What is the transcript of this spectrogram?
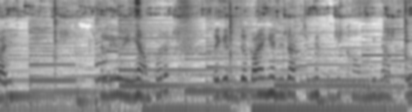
सफ़ाई चली हुई है यहाँ पर। लेकिन जब आएँगे निराच में तो दिखाऊँगी मैं आपको।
